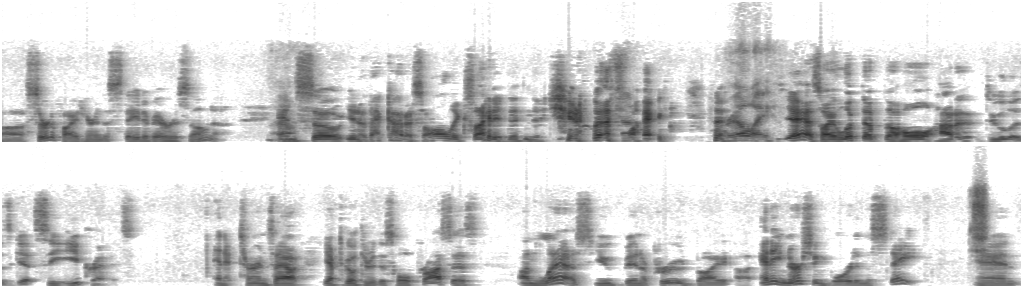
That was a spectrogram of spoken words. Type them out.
uh, certified here in the state of Arizona. Wow. And so you know that got us all excited, didn't it? You know that's yeah. why. really? yeah. So I looked up the whole how do doulas get CE credits, and it turns out you have to go through this whole process unless you've been approved by uh, any nursing board in the state. And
